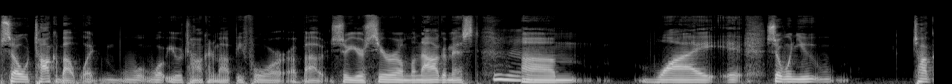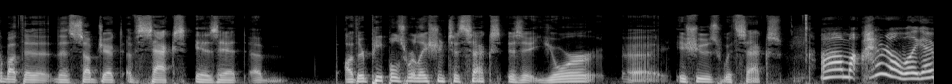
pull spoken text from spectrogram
so, talk about what what you were talking about before about. So, you're a serial monogamist. Um, why? It, so, when you talk about the the subject of sex, is it uh, other people's relation to sex? Is it your uh, issues with sex? Um, I don't know. Like, I,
